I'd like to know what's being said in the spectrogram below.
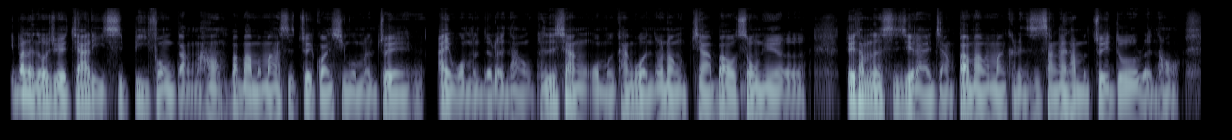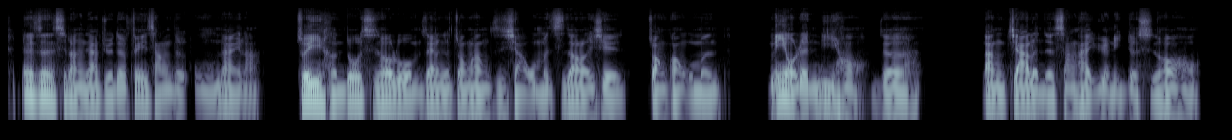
一般人都觉得家里是避风港嘛哈，爸爸妈妈是最关心我们、最爱我们的人哈。可是像我们看过很多那种家暴、受虐儿，对他们的世界来讲，爸爸妈妈可能是伤害他们最多的人哈。那个真的是让人家觉得非常的无奈啦。所以很多时候，如果我们在那个状况之下，我们知道了一些状况，我们没有能力哈的。让家人的伤害远离的时候，哈，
